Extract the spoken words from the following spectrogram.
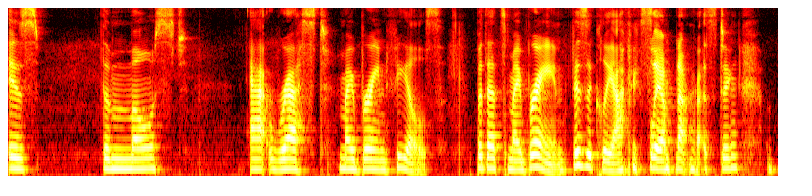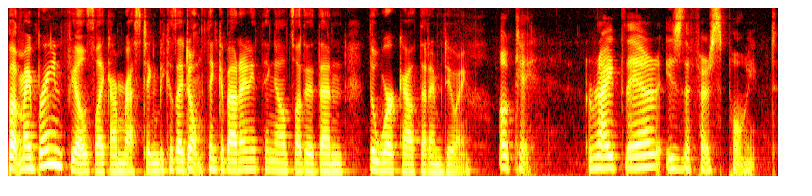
is the most at rest my brain feels. But that's my brain. Physically, obviously, I'm not resting, but my brain feels like I'm resting because I don't think about anything else other than the workout that I'm doing. Okay, right there is the first point.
